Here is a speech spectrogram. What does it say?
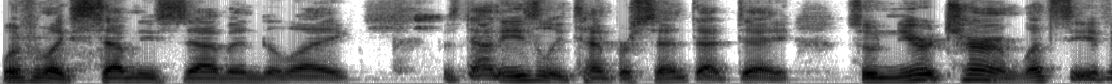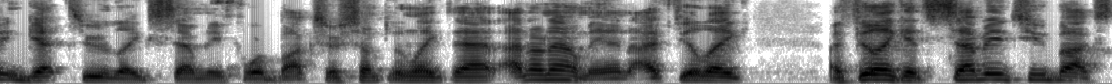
went from like 77 to like, it was down easily 10% that day. So near term, let's see if we can get through like 74 bucks or something like that. I don't know, man. I feel like, I feel like it's 72 bucks,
